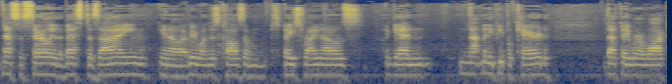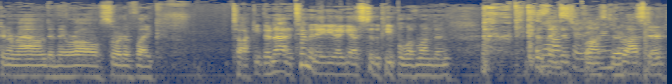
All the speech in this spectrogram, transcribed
necessarily the best design. You know, everyone just calls them space rhinos. Again, not many people cared that they were walking around and they were all sort of like talking. They're not intimidating, I guess, to the people of London because they just Gloucester. Gloucester. Gloucester.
